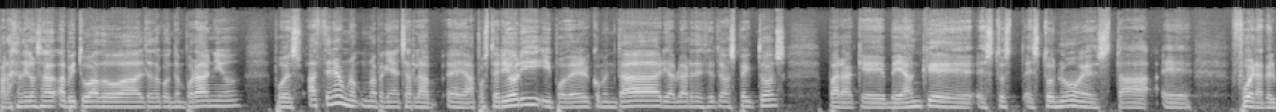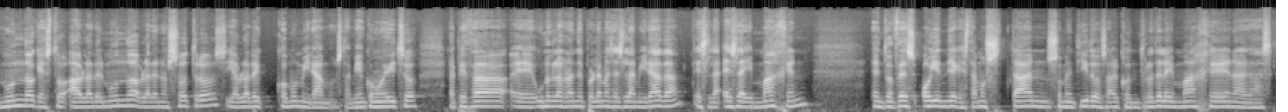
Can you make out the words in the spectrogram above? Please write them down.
para gente que no ha habituado al teatro contemporáneo, pues tener una, pequeña charla eh, a posteriori y poder comentar y hablar de ciertos aspectos para que vean que esto, esto no está fuera del mundo, que esto habla del mundo, habla de nosotros y habla de cómo miramos. También, como he dicho, la pieza, uno de los grandes problemas es la mirada, es la, es la imagen. Entonces, hoy en día que estamos tan sometidos al control de la imagen, a las,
